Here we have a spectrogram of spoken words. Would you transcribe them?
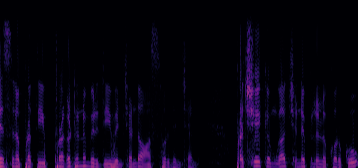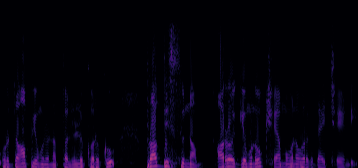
చేసిన ప్రతి ప్రకటన మీరు దీవించండి ఆస్వాదించండి ప్రత్యేకంగా చిన్నపిల్లల కొరకు వృద్ధాప్యములున్న తల్లుల కొరకు ప్రార్థిస్తున్నాం. ఆరోగ్యమును క్షేమమును వరకు దయచేయండి.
